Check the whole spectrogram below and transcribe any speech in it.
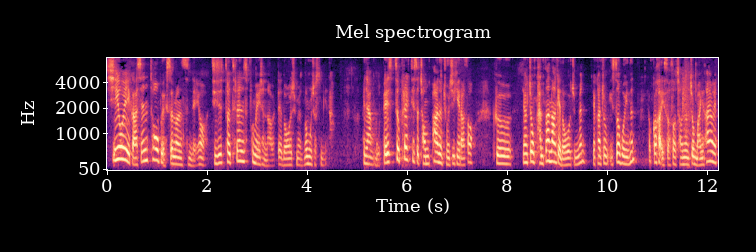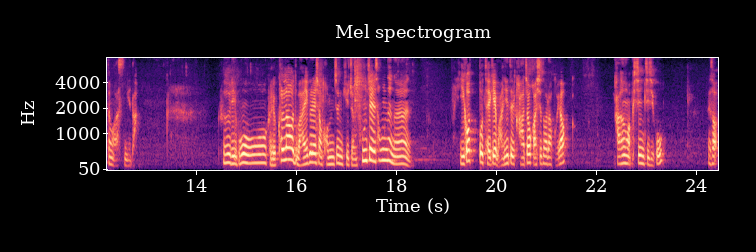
COE가 센터 오브 엑셀런스인데요. 디지털 트랜스포메이션 나올 때 넣어주면 너무 좋습니다. 그냥 뭐 베스트 프랙티스 전파하는 조직이라서 그 그냥 좀 간단하게 넣어주면 약간 좀 있어 보이는 효과가 있어서 저는 좀 많이 사용했던 것 같습니다. 그리고 그리고 클라우드 마이그레이션 검증 기준 품질 성능은 이것도 되게 많이들 가져가시더라고요. 가흥 왁신 지지고 그래서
